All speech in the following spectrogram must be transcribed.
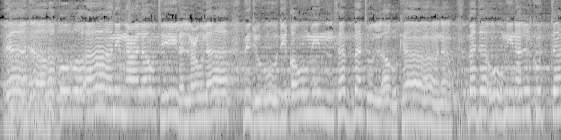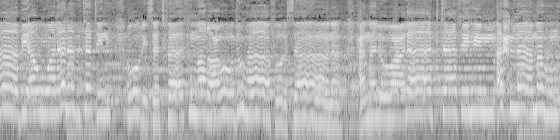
يا دار قرآن علوت إلى العلا بجهود قوم ثبتوا الأركان. بدأوا من الكتاب أول نبتة غرست فأثمر عودها فرسانا. حملوا على أكتافهم أحلامهم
